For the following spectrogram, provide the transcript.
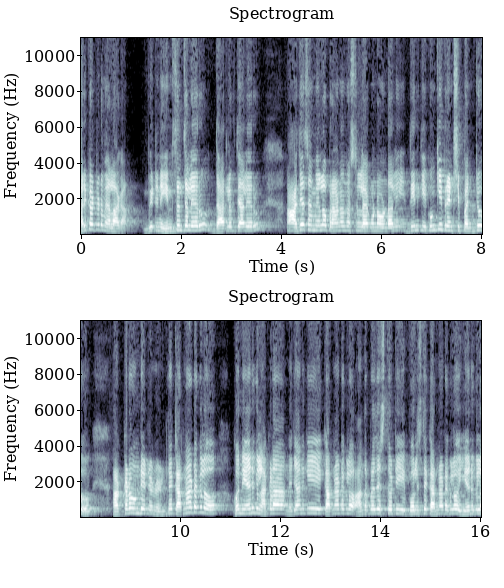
అరికట్టడం ఎలాగా? వీటిని హింసించలేరు దారిలోకి తేలేరు. అదే సమయంలో ప్రాణ నష్టం లేకుండా ఉండాలి. దీనికి కుంకీ ఫ్రెండ్షిప్ అంటూ అక్కడ ఉండేటటువంటి అంటే కర్ణాటకలో కొన్ని ఏనుగులు అక్కడ నిజానికి కర్ణాటకలో ఆంధ్రప్రదేశ్ తోటి పోలిస్తే కర్ణాటకలో ఏనుగుల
